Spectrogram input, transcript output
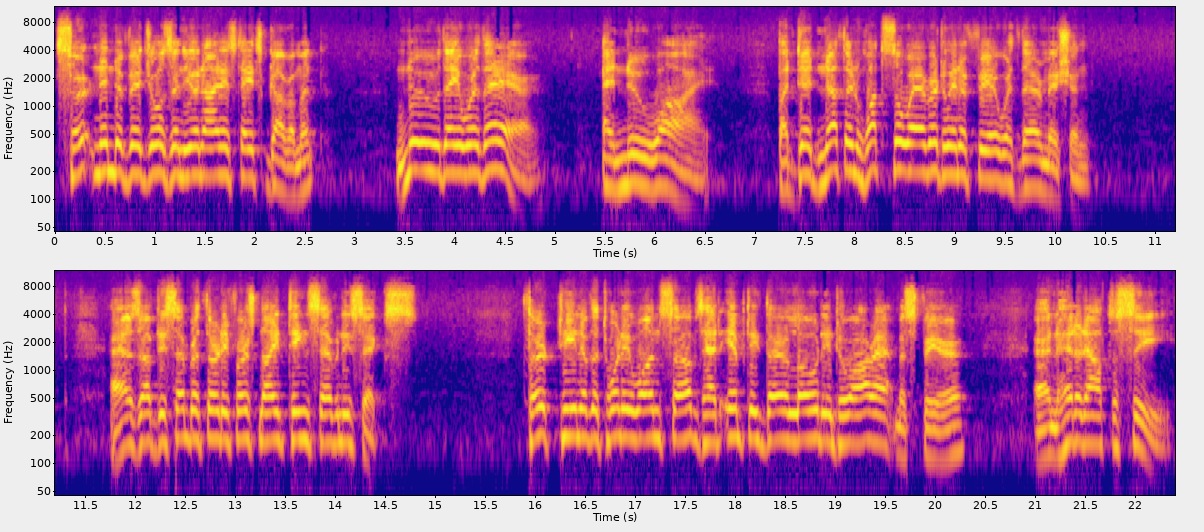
Certain individuals in the United States government knew they were there and knew why, but did nothing whatsoever to interfere with their mission. As of December 31, 1976, 13 of the 21 subs had emptied their load into our atmosphere and headed out to sea,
